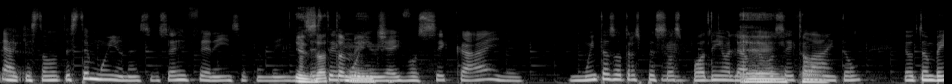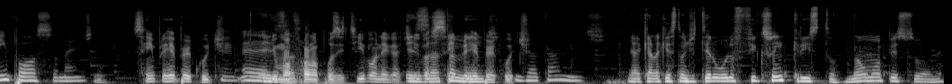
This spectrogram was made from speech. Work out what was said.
É a questão do testemunho, né? Se você é referência também de Exatamente. testemunho e aí você cai, muitas outras pessoas Hum. podem olhar É, pra você e então. falar, ah, então eu também posso, né? Sempre repercute. É, De uma forma positiva ou negativa, sempre Exatamente. repercute. exatamente. É aquela questão de ter o olho fixo em Cristo, não numa pessoa, né?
